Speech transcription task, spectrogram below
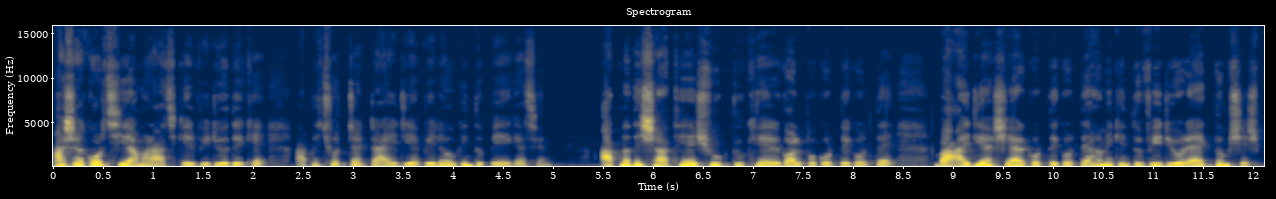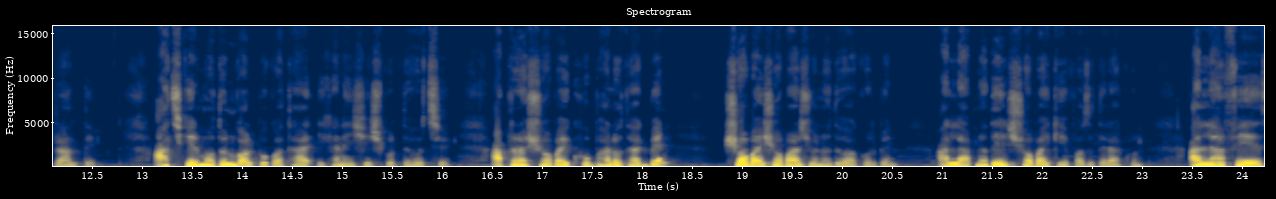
আশা করছি আমার আজকের ভিডিও দেখে আপনি ছোট্ট একটা আইডিয়া পেলেও কিন্তু পেয়ে গেছেন। আপনাদের সাথে সুখ দুঃখের গল্প করতে করতে বা আইডিয়া শেয়ার করতে করতে আমি কিন্তু ভিডিওর একদম শেষ প্রান্তে। আজকের মতন গল্প কথা এখানেই শেষ করতে হচ্ছে। আপনারা সবাই খুব ভালো থাকবেন। সবাই সবার জন্য দোয়া করবেন। আল্লাহ আপনাদের সবাইকে হেফাজতে রাখুন। আল্লাহ হাফেজ।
